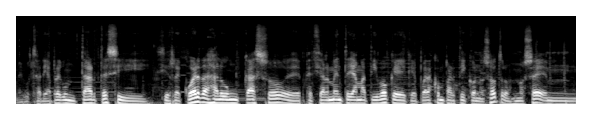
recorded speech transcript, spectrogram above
me gustaría preguntarte si, si recuerdas algún caso eh, especialmente llamativo que, que, puedas compartir con nosotros. No sé, mmm,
